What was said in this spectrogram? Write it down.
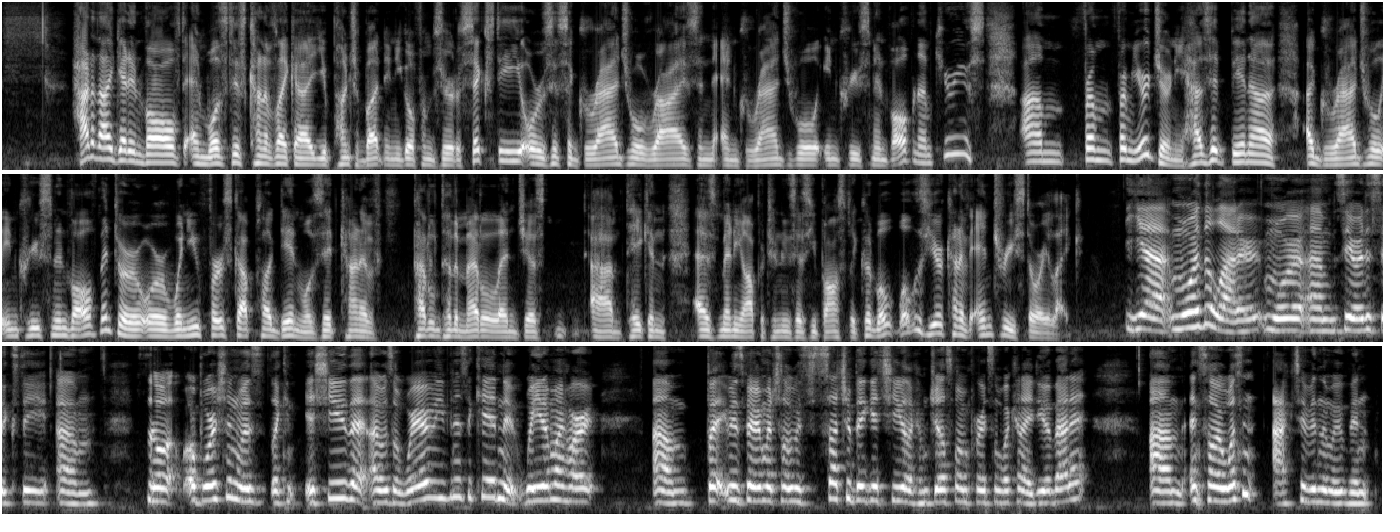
how did I get involved? And was this kind of like a you punch a button and you go from zero to 60, or is this a gradual rise and, and gradual increase in involvement? I'm curious um, from from your journey, has it been a, a gradual increase in involvement, or, or when you first got plugged in, was it kind of pedal to the metal and just um, taken as many opportunities as you possibly could? What, what was your kind of entry story like? Yeah, more the latter, more um, zero to 60. Um, so abortion was like an issue that I was aware of even as a kid, and it weighed on my heart. Um, but it was very much like it was such a big issue. Like I'm just one person. What can I do about it? Um, and so I wasn't active in the movement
